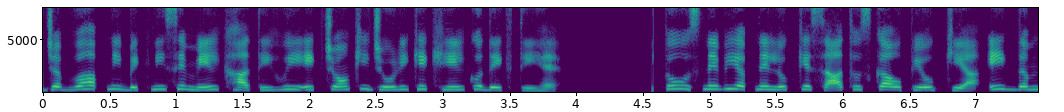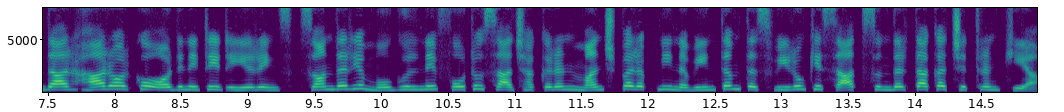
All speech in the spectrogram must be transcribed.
जब वह अपनी बिकनी से मेल खाती हुई एक चौकी जोड़ी के खेल को देखती है। तो उसने भी अपने लुक के साथ उसका उपयोग किया। एक दमदार हार और कोऑर्डिनेटेड इयरिंग्स सौंदर्य मोगुल ने फ़ोटो साझाकरण मंच पर अपनी नवीनतम तस्वीरों के साथ सुंदरता का चित्रण किया।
